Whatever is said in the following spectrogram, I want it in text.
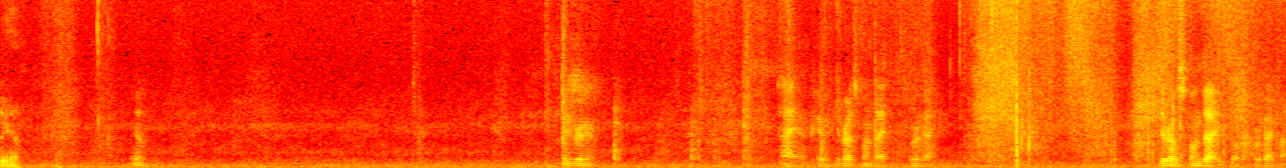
Yeah. Yeah. He's right here. Hi, okay, the Rob's phone died. We're back. Back on.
